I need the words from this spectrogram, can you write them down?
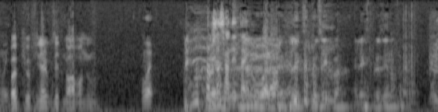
Ouais, puis au final, vous êtes morts avant nous. hein. Ouais, Ça, c'est un détail. final, euh, Voilà. Elle a explosé quoi. Elle a explosé, non? Oui.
